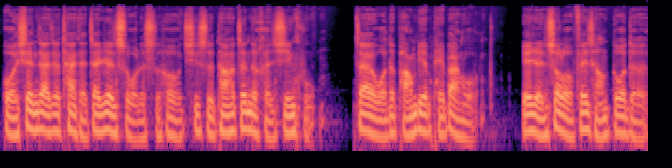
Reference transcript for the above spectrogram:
我现在这太太在认识我的时候，其实她真的很辛苦，在我的旁边陪伴我，也忍受了我非常多的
